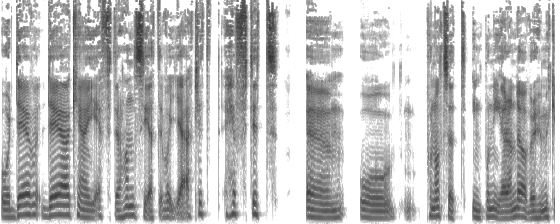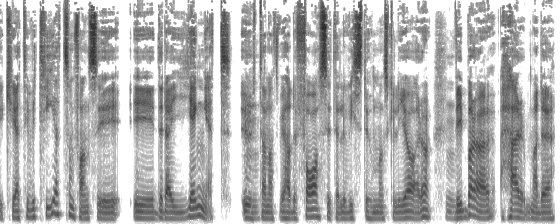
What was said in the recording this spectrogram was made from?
och det, det kan jag i efterhand se att det var jäkligt häftigt eh, och på något sätt imponerande över hur mycket kreativitet som fanns i, i det där gänget mm. utan att vi hade facit eller visste hur man skulle göra. Mm. Vi bara härmade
